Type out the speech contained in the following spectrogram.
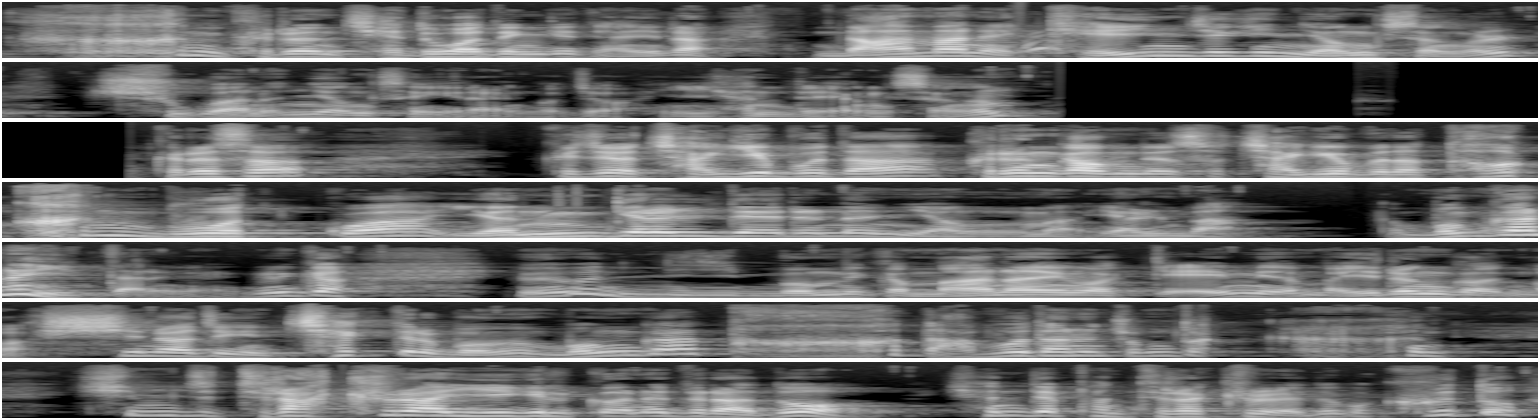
큰 그런 제도화된 게 아니라 나만의 개인적인 영성을 추구하는 영성이라는 거죠. 이 현대 영성은. 그래서 그저 자기보다 그런 가운데서 자기보다 더 큰 무엇과 연결되려는 영망, 열망, 뭔가는 있다는 거예요. 그러니까 뭡니까 만화 영화 게임이나 막 이런 거막 신화적인 책들을 보면 뭔가 더 나보다는 좀 더 큰 심지어 드라큘라 얘기를 꺼내더라도 현대판 드라큘라도 뭐 그것도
